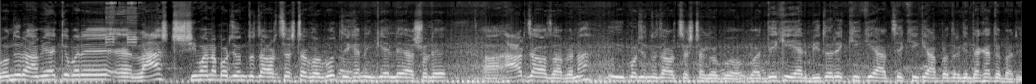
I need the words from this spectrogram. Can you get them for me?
বন্ধুরা, আমি একেবারে লাস্ট সীমানা পর্যন্ত যাওয়ার চেষ্টা করব, যেখানে গেলে আসলে আর যাওয়া যাবে না। ওই পর্যন্ত যাওয়ার চেষ্টা করব বা দেখি এর ভিতরে কি কি আছে, কি কি আপনাদেরকে দেখাতে পারি।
